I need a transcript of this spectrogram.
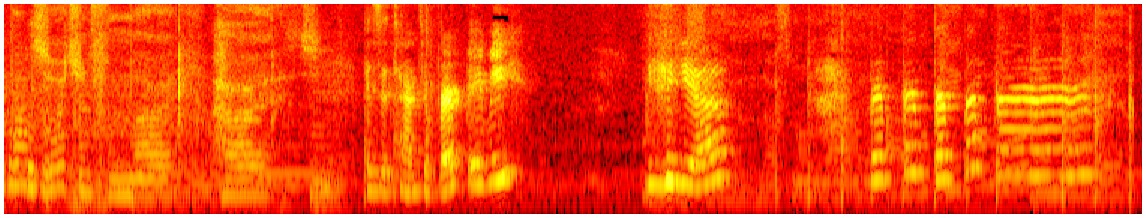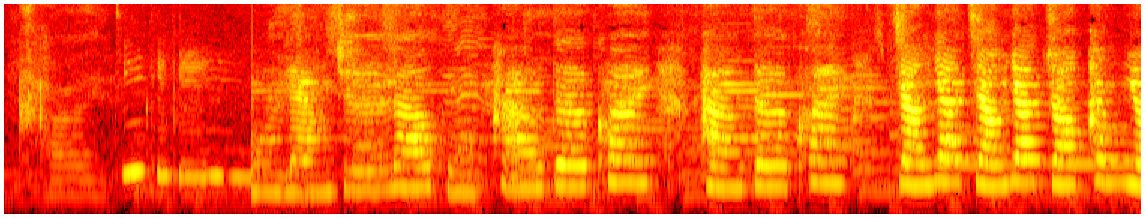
keep on searching for my highs. Is it time to burp, baby? yeah? Burp, burp, burp, burp, burp. 滴滴滴。两只老虎跑得快，跑得快，叫呀叫呀找朋友，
